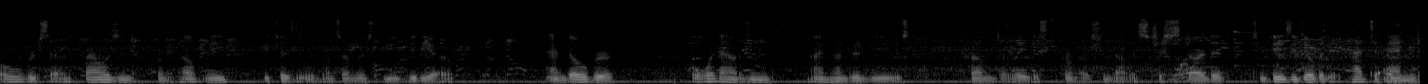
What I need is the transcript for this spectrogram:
over 7,000 from Help Me because it was once our most viewed video. And over 4,900 views from the latest promotion that was just started two days ago, but it had to end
